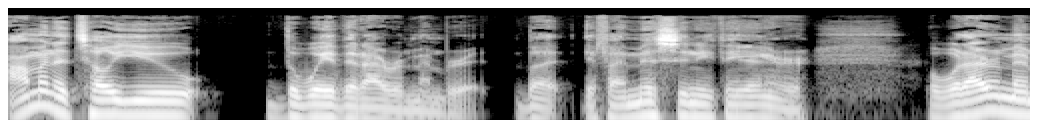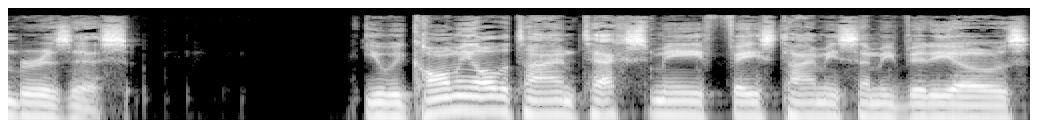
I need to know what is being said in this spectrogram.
I'm going to tell you the way that I remember it. But if I miss anything Yeah. or but what I remember is this. You would call me all the time, text me, FaceTime me, send me videos,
